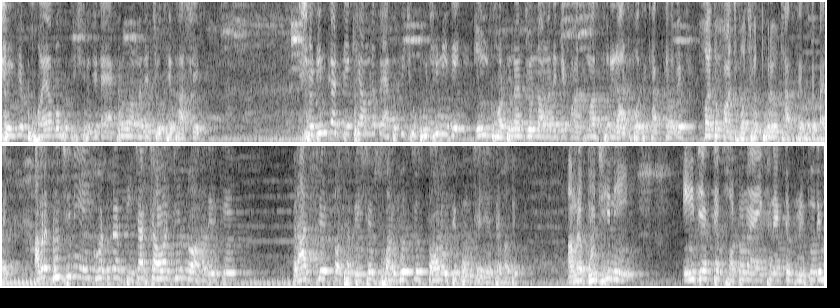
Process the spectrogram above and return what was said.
সেই যে ভয়াবহ দৃশ্য যেটা এখনও আমাদের চোখে ভাসে সেদিনকার দেখে আমরা তো এত কিছু বুঝিনি যে এই ঘটনার জন্য আমাদেরকে পাঁচ মাস ধরে রাজপথে থাকতে হবে, হয়তো পাঁচ বছর ধরেও থাকতে হতে পারে। আমরা বুঝিনি এই ঘটনার বিচার চাওয়ার জন্য আমাদেরকে রাজ্যের তথা দেশের সর্বোচ্চ স্তর অব্দি পৌঁছে যেতে হবে। আমরা বুঝিনি এই যে একটা ঘটনা, এখানে একটা মৃতদেহ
